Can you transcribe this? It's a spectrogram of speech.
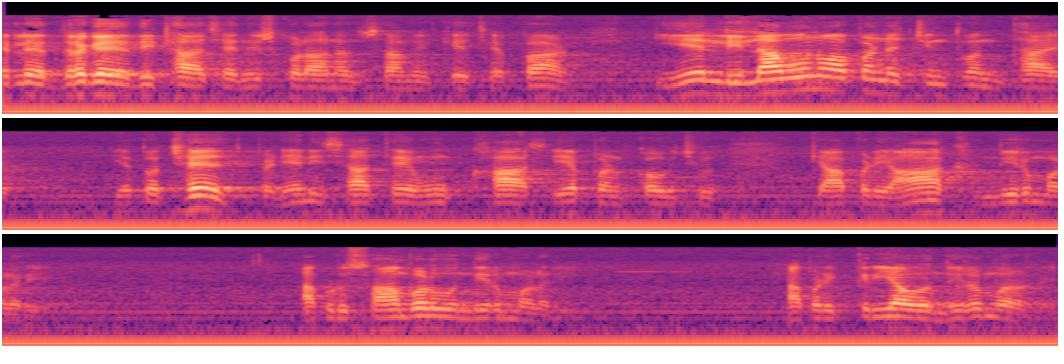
એટલે દ્રગે દીઠા છે, નિષ્કુળાનંદ સ્વામી કે છે, પણ એ લીલાઓનું આપણને ચિંતન થાય. એ તો છે જ, પણ એની સાથે હું ખાસ એ પણ કહું છું કે આપણી આંખ નિર્મળ રહી. આપણું સાંભળવું નિર્મળ રહી. આપણી ક્રિયાઓ નિર્મળ રહે.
